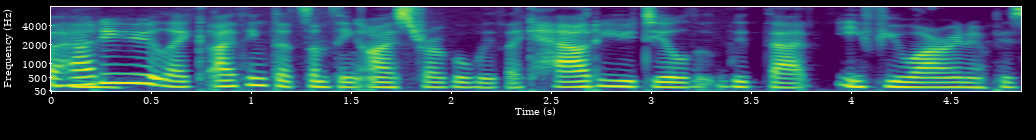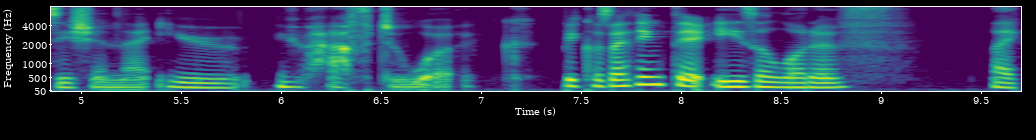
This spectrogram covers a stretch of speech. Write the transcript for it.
But how do Mm. you like? I think that's something I struggle with. Like, how do you deal with that if you are in a position that you you have to work? Because I think there is a lot of like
